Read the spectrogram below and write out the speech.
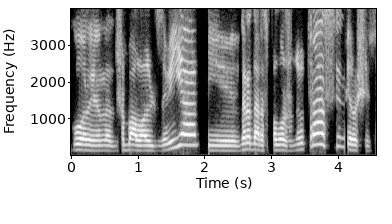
горы Джабал Аль-Завия и города, расположенные у трассы, в первую очередь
